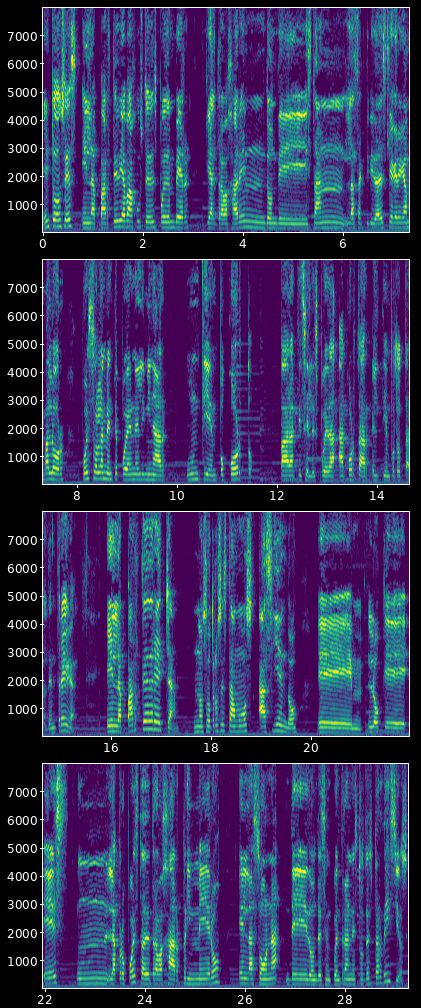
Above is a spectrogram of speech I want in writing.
Entonces, en la parte de abajo ustedes pueden ver que al trabajar en donde están las actividades que agregan valor, pues solamente pueden eliminar un tiempo corto para que se les pueda acortar el tiempo total de entrega. En la parte derecha, nosotros estamos haciendo eh, lo que es la propuesta de trabajar primero en la zona de donde se encuentran estos desperdicios.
